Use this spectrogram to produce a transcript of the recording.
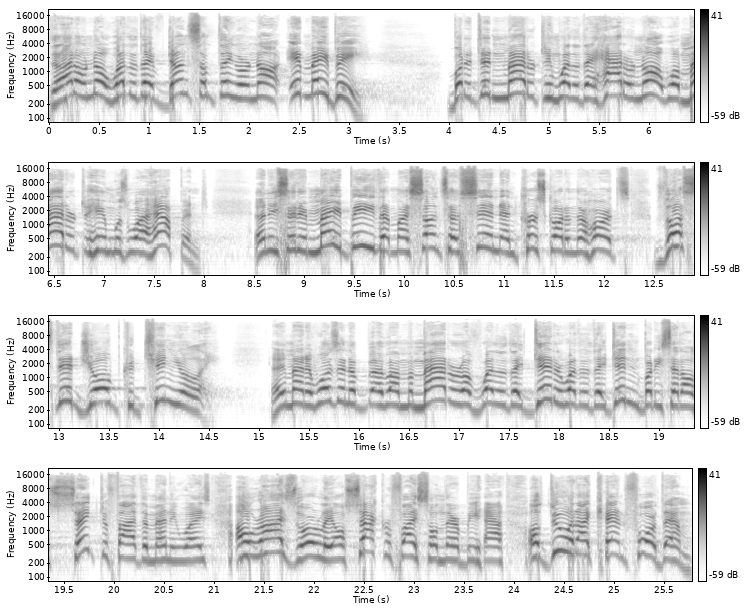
That I don't know whether they've done something or not. It may be. But it didn't matter to him whether they had or not. What mattered to him was what happened. And he said, It may be that my sons have sinned and cursed God in their hearts. Thus did Job continually. Amen. It wasn't a, a, matter of whether they did or whether they didn't, but he said, I'll sanctify them anyways. I'll rise early. I'll sacrifice on their behalf. I'll do what I can for them.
